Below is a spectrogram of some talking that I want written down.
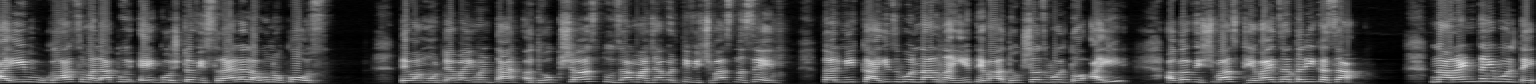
आई उगाच मला तू एक गोष्ट विसरायला लावू नकोस. तेव्हा मोठ्या बाई म्हणतात अधोक्षच तुझा माझ्यावरती विश्वास नसेल तर मी काहीच बोलणार नाही. तेव्हा अधोक्षच बोलतो आई अगं विश्वास ठेवायचा तरी कसा? नारायणताई बोलते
